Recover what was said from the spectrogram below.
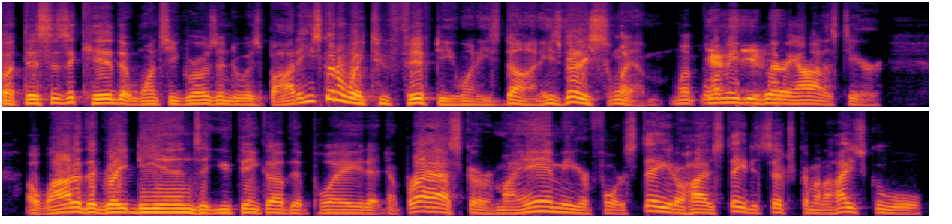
But this is a kid that once he grows into his body, he's going to weigh 250 when he's done. He's very slim. Let, yes, let me be very honest here. A lot of the great D ends that you think of that played at Nebraska or Miami or Florida State, Ohio State, et cetera, coming out of high school,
